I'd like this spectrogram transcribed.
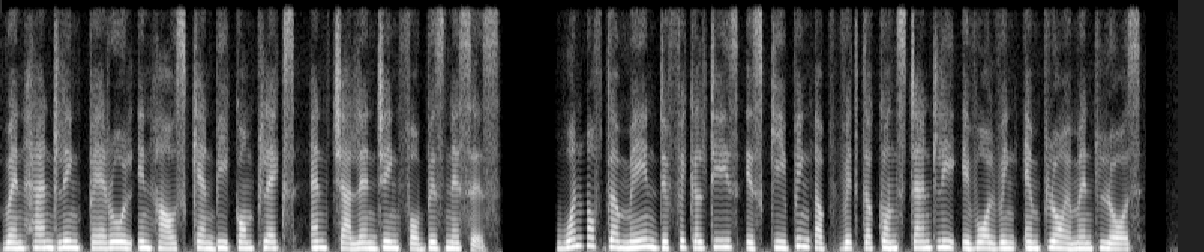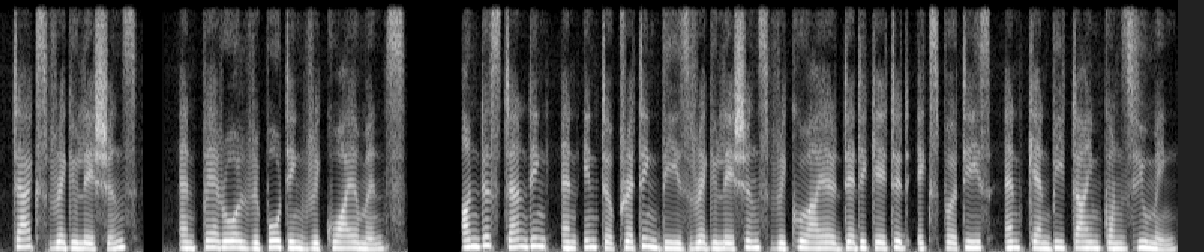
when handling payroll in house can be complex and challenging for businesses. One of the main difficulties is keeping up with the constantly evolving employment laws, tax regulations, and payroll reporting requirements. Understanding and interpreting these regulations require dedicated expertise and can be time consuming.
